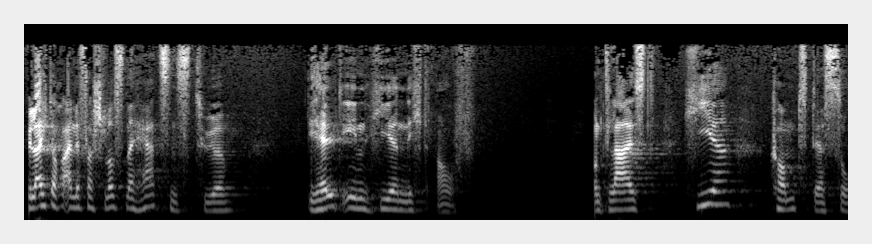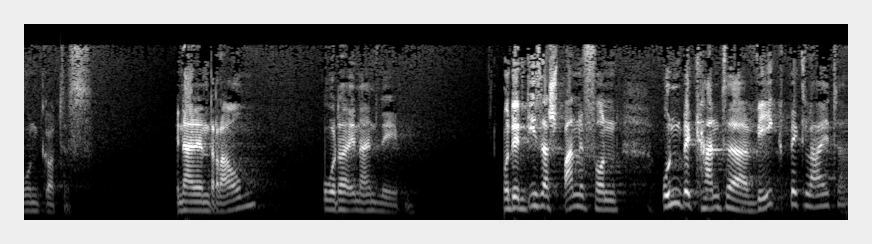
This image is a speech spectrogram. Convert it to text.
vielleicht auch eine verschlossene Herzenstür, die hält ihn hier nicht auf. Und klar ist, hier kommt der Sohn Gottes. In einen Raum oder in ein Leben. Und in dieser Spanne von unbekannter Wegbegleiter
